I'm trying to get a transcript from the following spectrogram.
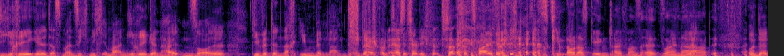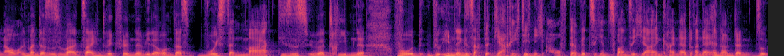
die Regel, dass man sich nicht immer an die Regeln halten soll, die wird dann nach ihm benannt. Stimmt, und er ist völlig verzweifelt. das ist genau das Gegenteil von seiner ja. Art. Und dann auch, ich meine, das ist bei Zeichentrickfilmen dann wiederum das, wo ich es dann mag, dieses übertriebene, wo, wo ihm dann gesagt wird, ja, richtig nicht auf, da wird sich in 20 Jahren keiner dran erinnern. Und dann so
